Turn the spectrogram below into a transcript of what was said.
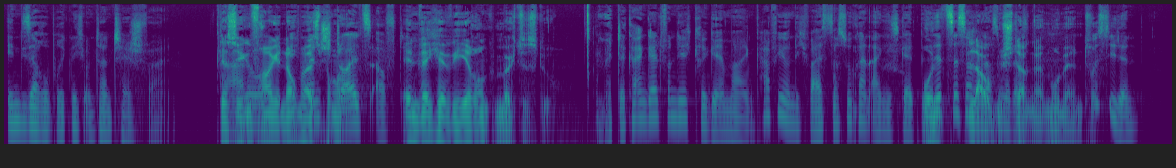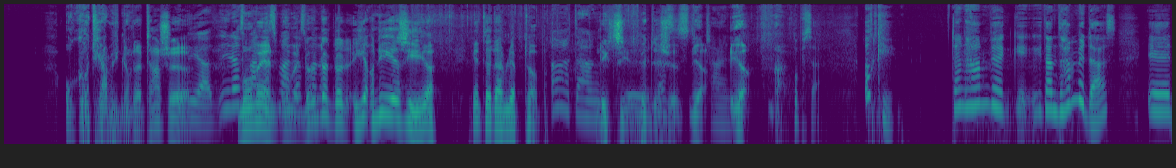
in dieser Rubrik nicht unter den Tisch fallen. Deswegen frage ich nochmals. Ich bin stolz auf dich. In welcher Währung möchtest du? Ich möchte kein Geld von dir, ich kriege immer einen Kaffee und ich weiß, dass du kein eigenes Geld Und besitzt. das. Laugenstange. Moment. Wo ist die denn? Oh Gott, die habe ich noch in der Tasche. Ja, nee, mal, Moment, mal, Moment. lass mal. Da- da- Hier, ach nee, hier ist sie, hier. Hinter deinem Laptop. Ah, danke Liegt sie, schön. bitte das schön. Ist Ja, ja. Upsa. Okay. Dann haben wir, dann haben wir das. Äh,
